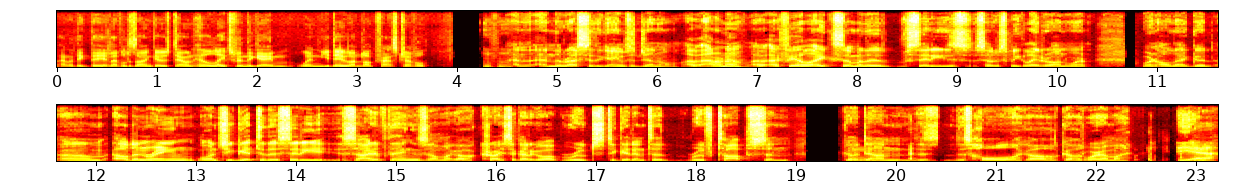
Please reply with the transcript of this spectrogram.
And I think the level design goes downhill later in the game when you do unlock fast travel. Mhm. and and the rest of the games in general. I, I don't know. I, I feel like some of the cities, so to speak, later on weren't weren't all that good. Um, Elden Ring. Once you get to the city side of things, I'm like, oh Christ, I got to go up routes to get into rooftops and go Mm. down this this hole. Like, oh God, where am I? Yeah.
